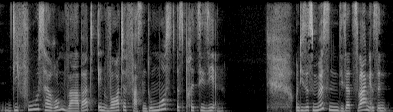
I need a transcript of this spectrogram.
diffus herumwabert, in Worte fassen. Du musst es präzisieren. Und dieses Müssen, dieser Zwang ist in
